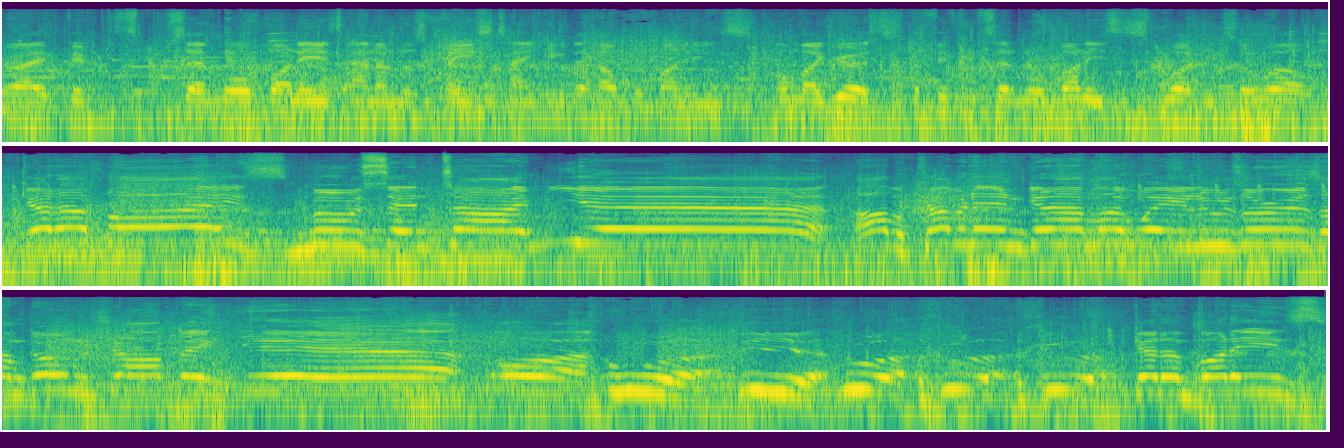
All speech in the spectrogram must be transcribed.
Right, 50% more bunnies, and I'm just face tanking to help the bunnies. Oh my goodness, the 50% more bunnies is working so well. Get up, boys! Moose in time, yeah! I'm coming in, get out of my way, losers! I'm going shopping, yeah! Oh. Get them, buddies!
